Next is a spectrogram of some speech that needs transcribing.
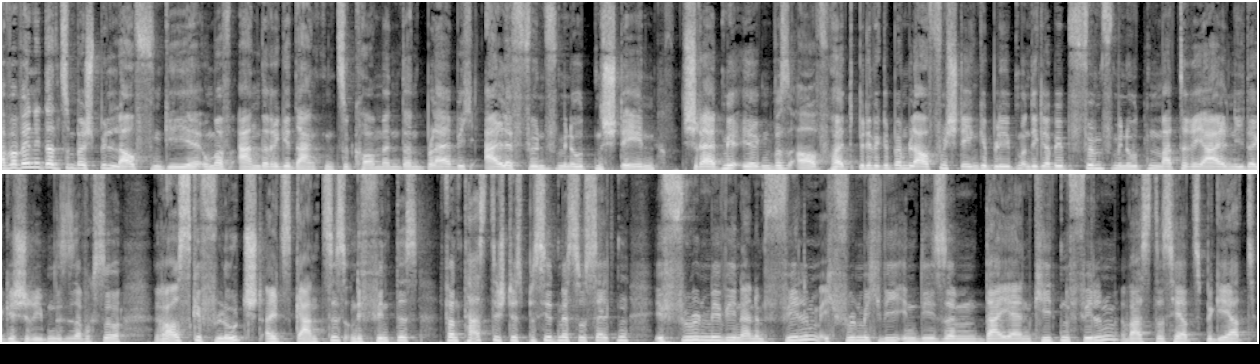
Aber wenn ich dann zum Beispiel laufen gehe, um auf andere Gedanken zu kommen, dann bleibe ich alle fünf Minuten stehen, schreibe mir irgendwas auf. Heute bin ich wirklich beim Laufen stehen geblieben und ich glaube, ich habe fünf Minuten Material niedergeschrieben. Das ist einfach so rausgeflutscht als Ganzes und ich finde das fantastisch. Das passiert mir so selten. Ich fühle mich wie in einem Film. Ich fühle mich wie in diesem Diane Keaton-Film, Was das Herz begehrt.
